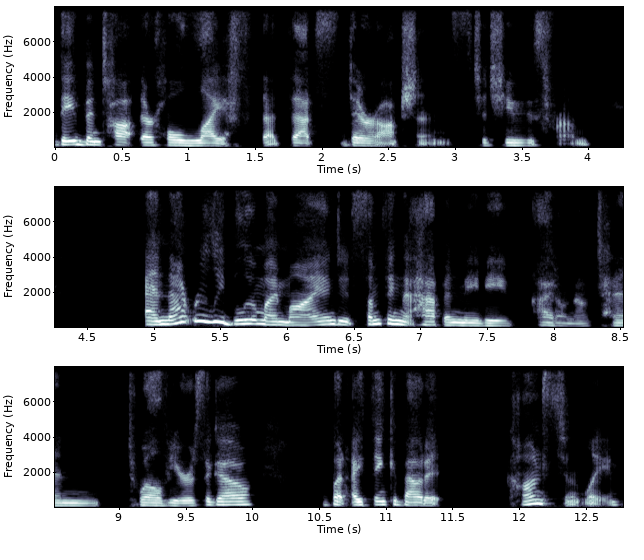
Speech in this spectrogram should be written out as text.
They've been taught their whole life that that's their options to choose from. And that really blew my mind. It's something that happened maybe, I don't know, 10, 12 years ago. But I think about it constantly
